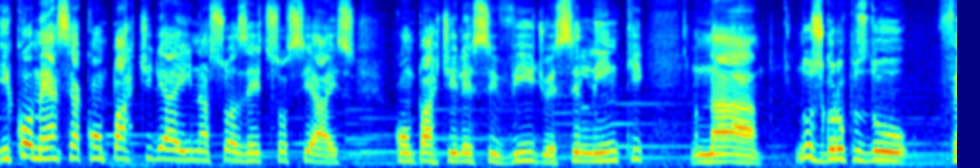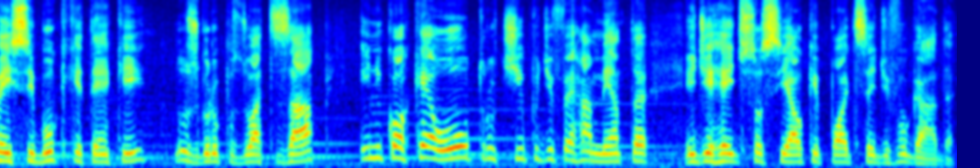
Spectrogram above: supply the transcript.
e comece a compartilhar aí nas suas redes sociais. Compartilhe esse vídeo, esse link na nos grupos do Facebook que tem aqui, nos grupos do WhatsApp e em qualquer outro tipo de ferramenta e de rede social que pode ser divulgada.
